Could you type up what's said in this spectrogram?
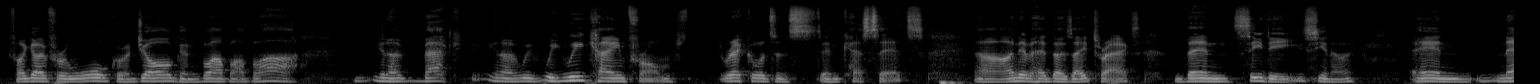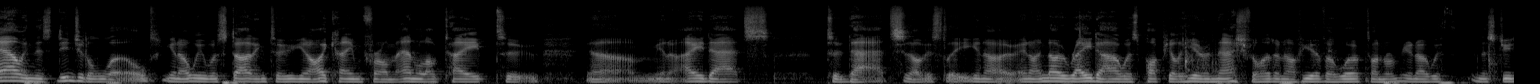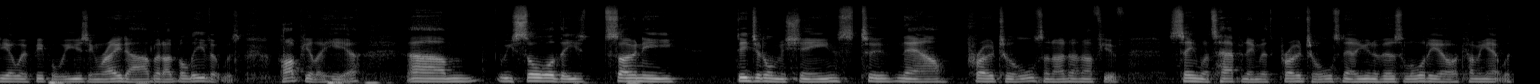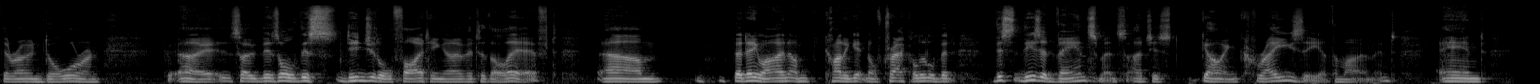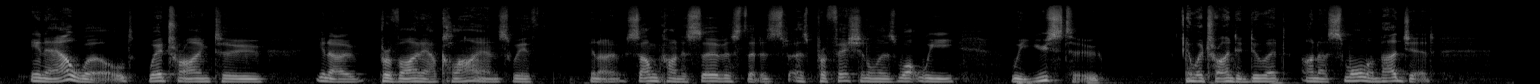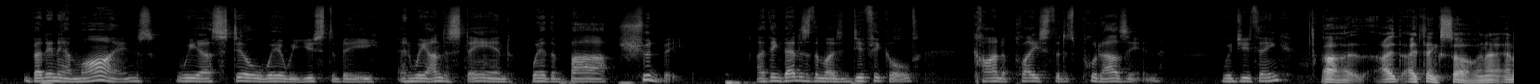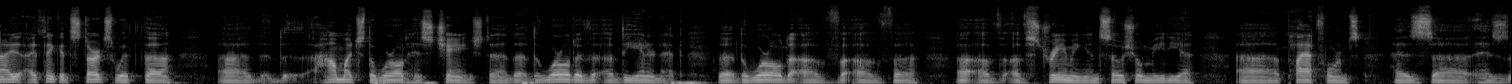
If I go for a walk or a jog and blah, blah, blah. You know, back, you know, we, we, we came from records and, and cassettes. Uh, I never had those eight tracks. Then CDs, you know. And now in this digital world, you know, we were starting to, you know, I came from analog tape to, um, you know, ADATs to that, obviously, you know. And I know radar was popular here in Nashville. I don't know if you ever worked on, you know, with in the studio where people were using radar, but I believe it was popular here. Um, we saw these Sony digital machines to now Pro Tools, and I don't know if you've seen what's happening with Pro Tools now. Universal Audio are coming out with their own DAW, and uh, so there's all this digital fighting over to the left. Um, but anyway, I'm kind of getting off track a little bit. This these advancements are just going crazy at the moment, and in our world, we're trying to, you know, provide our clients with, you know, some kind of service that is as professional as what we we used to, and we're trying to do it on a smaller budget. But in our minds, we are still where we used to be and we understand where the bar should be. I think that is the most difficult kind of place that it's put us in. Would you think? Uh, I, I think so, and I and I, I think it starts with uh, uh, the, the, how much the world has changed. Uh, the the world of, of the internet, the the world of of uh, uh, of, of streaming and social media platforms has uh, has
